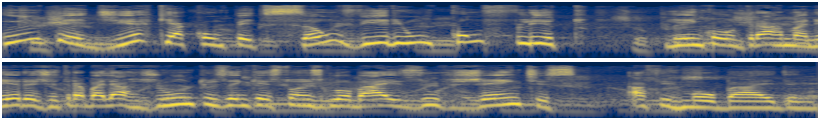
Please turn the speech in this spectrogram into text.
impedir que a competição vire um conflito e encontrar maneiras de trabalhar juntos em questões globais urgentes afirmou Biden.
